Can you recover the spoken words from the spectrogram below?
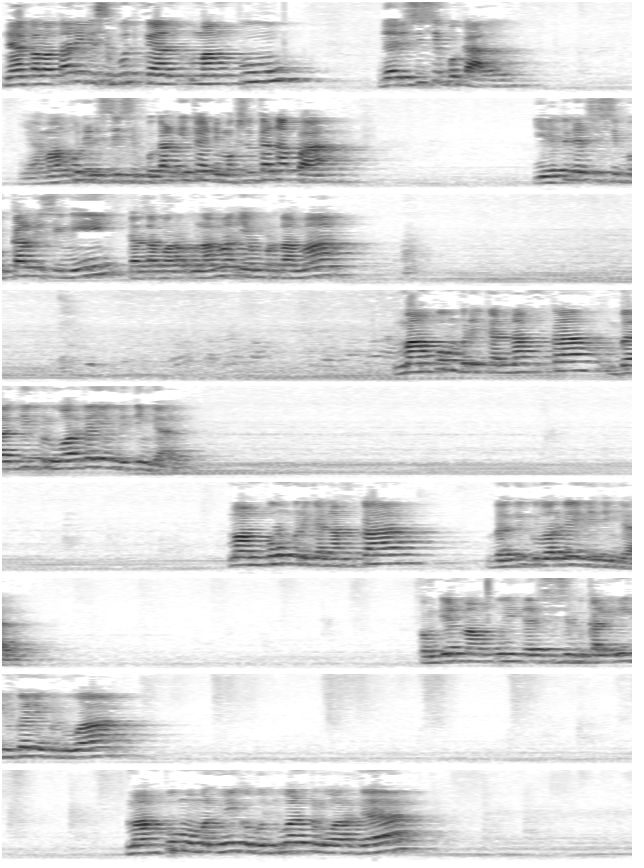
Nah kalau tadi disebutkan mampu dari sisi bekal Ya mampu dari sisi bekal itu yang dimaksudkan apa? Yaitu dari sisi bekal di sini kata para ulama yang pertama mampu memberikan nafkah bagi keluarga yang ditinggal. Mampu memberikan nafkah bagi keluarga yang ditinggal. Kemudian mampu dari sisi bekal ini juga yang kedua mampu memenuhi kebutuhan keluarga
